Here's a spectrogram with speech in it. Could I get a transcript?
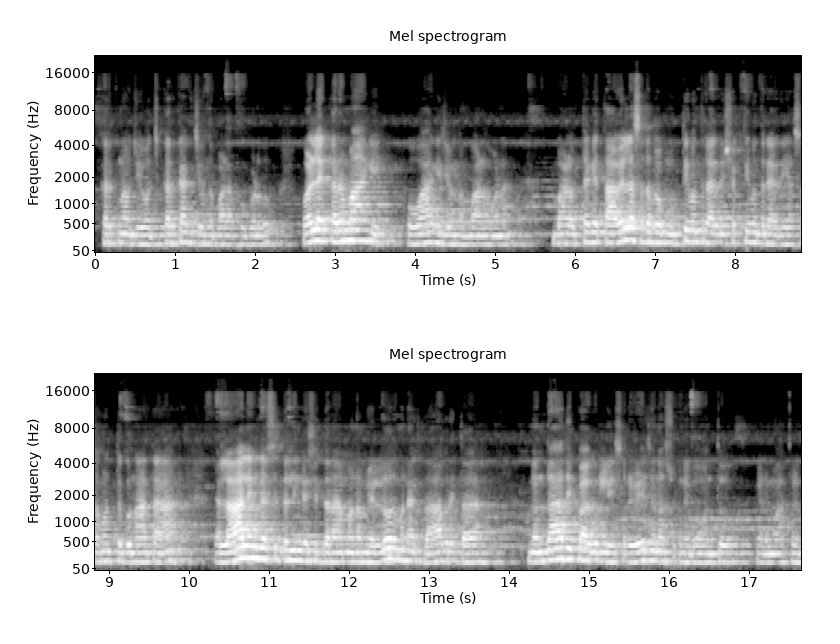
ಕರ್ಕ್ ನಾವು ಜೀವ, ಕರ್ಕಾಗಿ ಜೀವನ ಭಾಳ ಹೋಗ್ಬಾರ್ದು ಒಳ್ಳೆ ಕರ್ಮ ಆಗಿ ಹೂವಾಗಿ ಜೀವನ ಭಾಳ ಹೋಗೋಣ. ಭಾಳ ಹೊತ್ತಾಗೆ ತಾವೆಲ್ಲ ಸದಭೋಗ ಮುಕ್ತಿವಂತರಾಗ್ರಿ, ಶಕ್ತಿವಂತರಾಗ್ರಿ. ಆ ಸಮರ್ಥ ಗುಣಾತ. ಎಲ್ಲ ಲಿಂಗ ಸಿದ್ಧಲಿಂಗ ಸಿದ್ದರಾಮ ನಮ್ಮ ಎಲ್ಲರ ಮನ್ಯಾಗ ದಾಬರಿತ. ನಂದಾದೀಪ ಆಗಿರಲಿ ಸರ್ವೇ ಜನ ಸುಖನೆ ಭವಂತು ಮಾತು ಮಾತು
